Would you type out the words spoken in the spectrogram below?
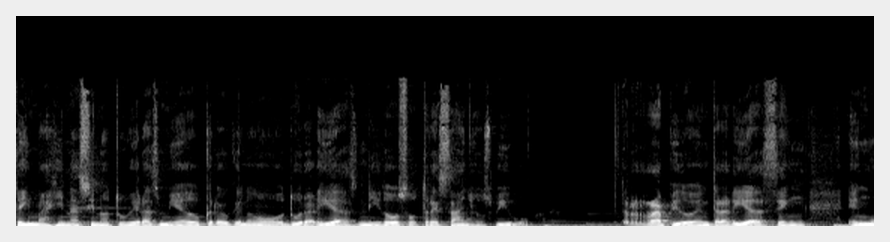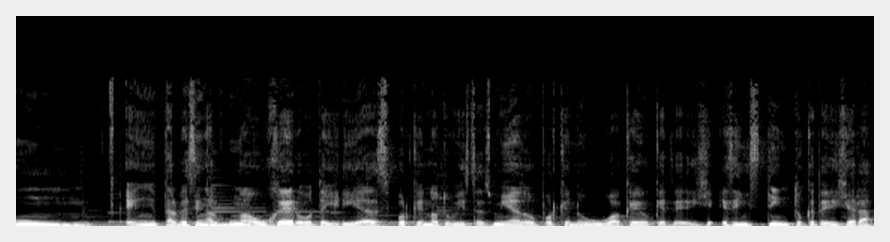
¿Te imaginas si no tuvieras miedo? Creo que no durarías ni dos o tres años vivo rápido entrarías en, en un, en, tal vez en algún agujero, te irías porque no tuviste miedo, porque no hubo aquello que te dije, ese instinto que te dijera,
